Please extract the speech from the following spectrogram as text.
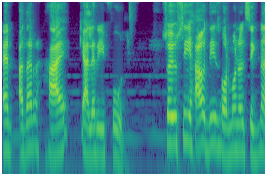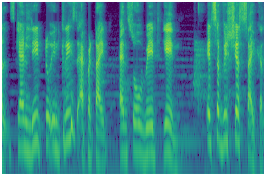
and other high calorie food. So, you see how these hormonal signals can lead to increased appetite and so weight gain. It's a vicious cycle.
